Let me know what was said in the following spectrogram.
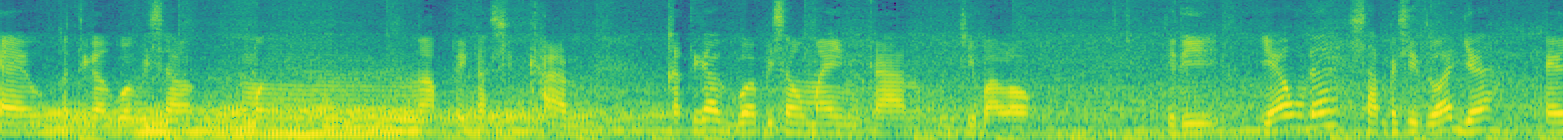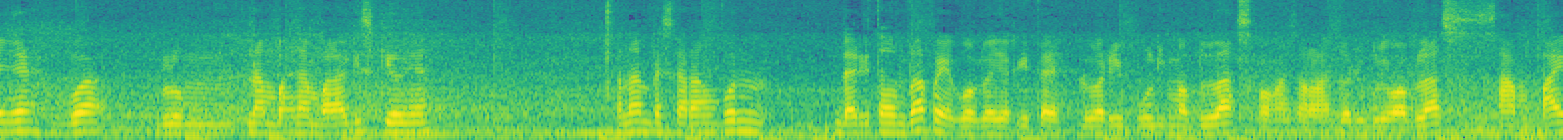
eh ketika gue bisa mengaplikasikan ketika gue bisa memainkan kunci balok. Jadi ya udah sampai situ aja kayaknya. Gue belum nambah-nambah lagi skillnya karena sampai sekarang pun dari tahun berapa ya gue belajar gitar ya? 2015 kalau nggak salah 2015 sampai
